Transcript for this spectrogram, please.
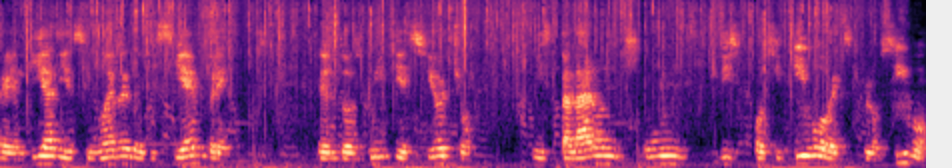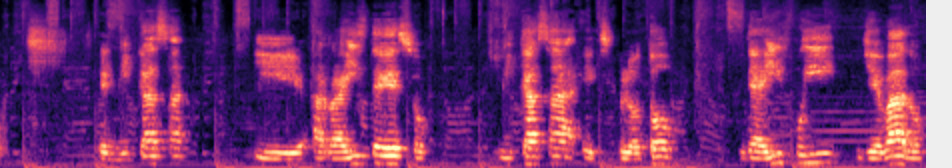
el día 19 de diciembre del 2018. Instalaron un dispositivo explosivo en mi casa y a raíz de eso mi casa explotó. De ahí fui llevado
